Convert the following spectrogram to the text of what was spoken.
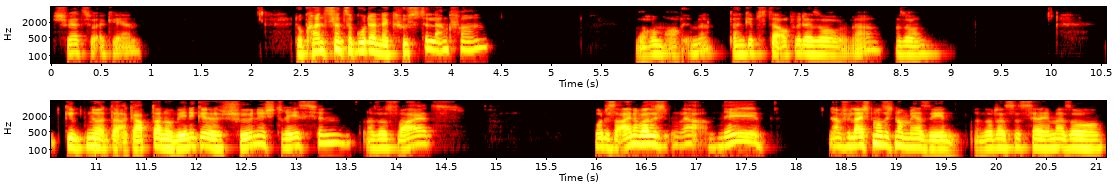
Schwer zu erklären. Du kannst nicht so gut an der Küste langfahren. Warum auch immer. Dann gibt's da auch wieder so ja, also gibt nur da gab da nur wenige schöne Sträßchen. Also, es war jetzt wo das eine, was ich ja, ne, ja, vielleicht muss ich noch mehr sehen. Also, das ist ja immer so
